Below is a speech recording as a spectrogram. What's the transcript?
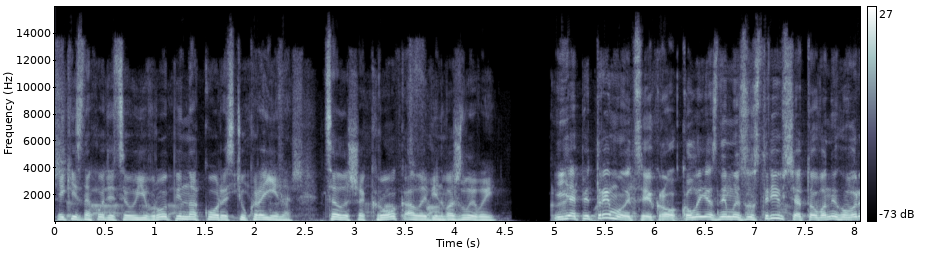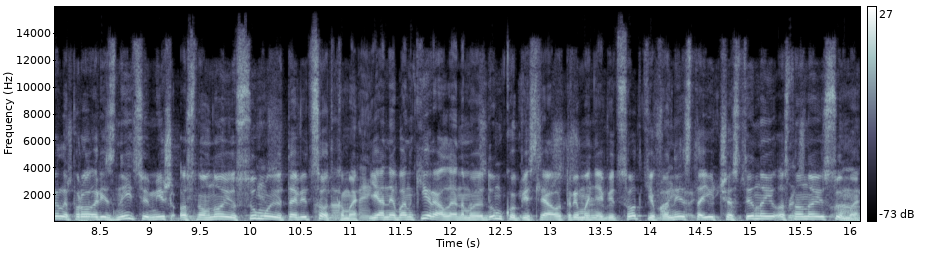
які знаходяться у Європі, на користь України. Це лише крок, але він важливий. І я підтримую цей крок. Коли я з ними зустрівся, то вони говорили про різницю між основною сумою та відсотками. Я не банкір, але на мою думку, після отримання відсотків вони стають частиною основної суми.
